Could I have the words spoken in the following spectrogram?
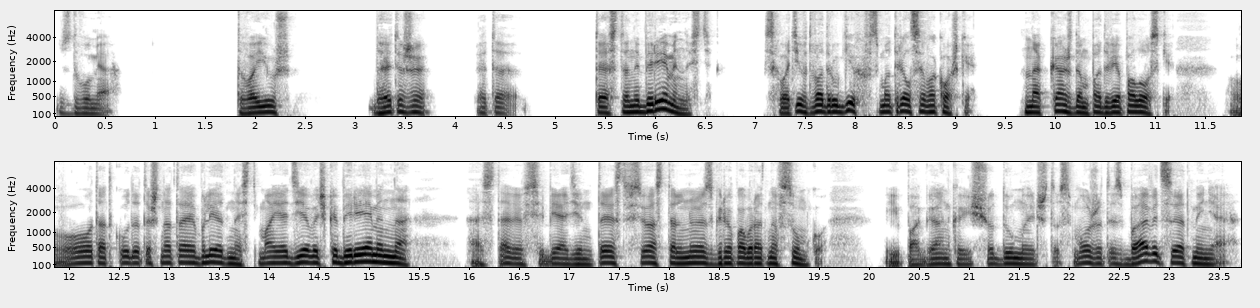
С двумя. Твою ж... Да это же... Это... Тесты на беременность. Схватив два других, всмотрелся в окошке. На каждом по две полоски. Вот откуда тошнота и бледность. Моя девочка беременна. Оставив себе один тест, все остальное сгреб обратно в сумку. И поганка еще думает, что сможет избавиться от меня.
